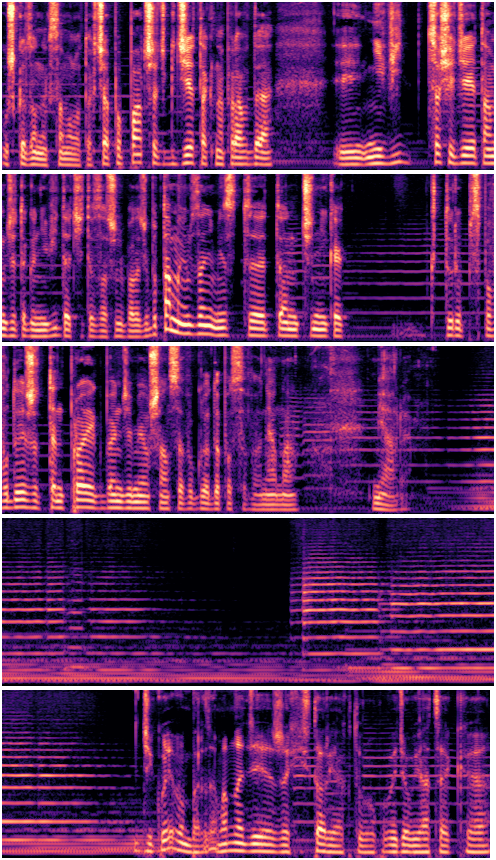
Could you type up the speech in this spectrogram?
uszkodzonych samolotach. Trzeba popatrzeć, gdzie tak naprawdę y, nie co się dzieje tam, gdzie tego nie widać i to zacząć badać, bo tam moim zdaniem jest e, ten czynnik który spowoduje, że ten projekt będzie miał szansę w ogóle dopasowania na miarę. Dziękuję Wam bardzo. Mam nadzieję, że historia, którą powiedział Jacek, e,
